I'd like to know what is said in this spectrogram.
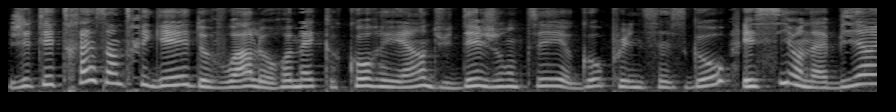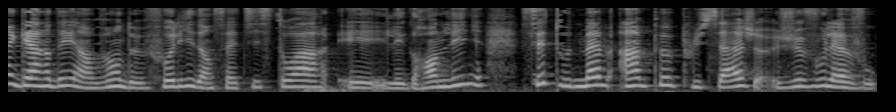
J'étais très intriguée de voir le remake coréen du déjanté Go Princess Go et si on a bien gardé un vent de folie dans cette histoire et les grandes lignes, c'est tout de même un peu plus sage, je vous l'avoue.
